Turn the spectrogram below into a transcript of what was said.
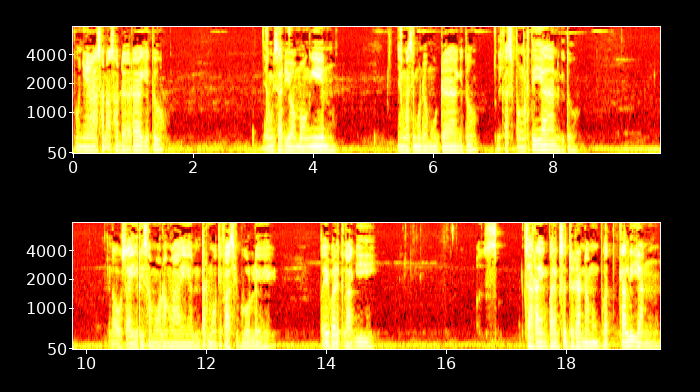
punya sanak saudara gitu yang bisa diomongin yang masih muda-muda gitu dikasih pengertian gitu. Nggak usah iri sama orang lain termotivasi boleh. Tapi balik lagi cara yang paling sederhana membuat kalian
